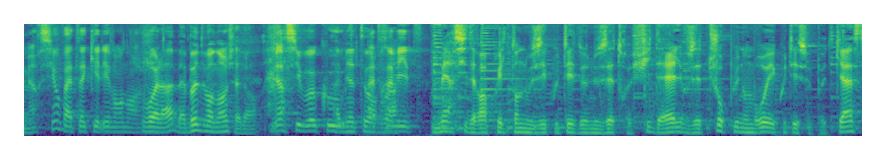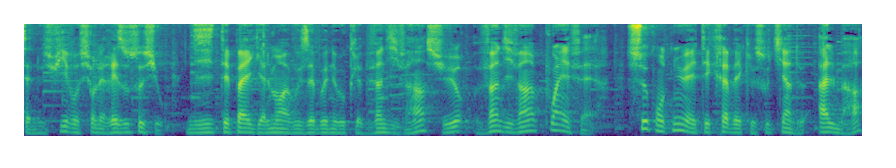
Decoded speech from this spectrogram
merci. On va attaquer les vendanges. Voilà. bonne vendange alors. Merci beaucoup. À bientôt. À très vite. Merci d'avoir pris le temps de nous écouter, de nous être fidèles. Vous êtes toujours plus nombreux à écouter ce podcast, à nous suivre sur les réseaux sociaux. N'hésitez pas également à vous abonner au club Vindivin sur vindivin.fr. Ce contenu a été créé avec le soutien de Alma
